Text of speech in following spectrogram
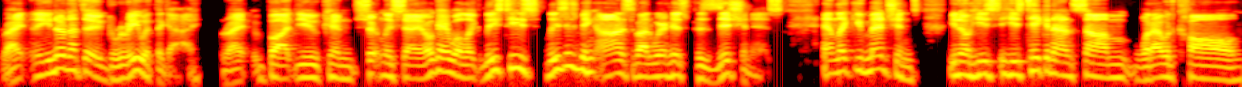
right? And you don't have to agree with the guy, right? But you can certainly say, okay, well, like at least he's at least he's being honest about where his position is. And like you mentioned, you know, he's he's taken on some what I would call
